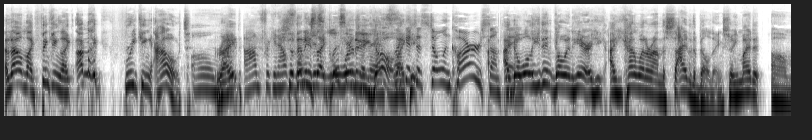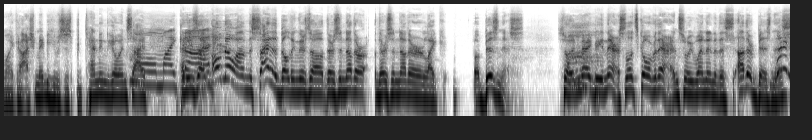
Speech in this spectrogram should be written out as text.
And now I'm like thinking, like I'm like freaking out. Oh my, right. I'm freaking out. So then he's like, well, where did he this. go? Like, Like it's he- a stolen car or something. I go, well, he didn't go in here. He I, he kind of went around the side of the building, so he might. have Oh my gosh, maybe he was just pretending to go inside. Oh, my god. And he's like, oh no, on the side of the building, there's a there's another there's another like a business. So it might be in there. So let's go over there. And so we went into this other business What a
